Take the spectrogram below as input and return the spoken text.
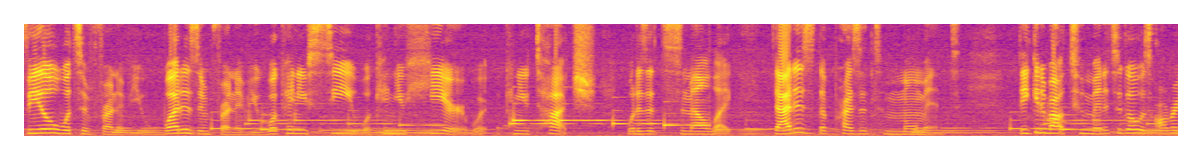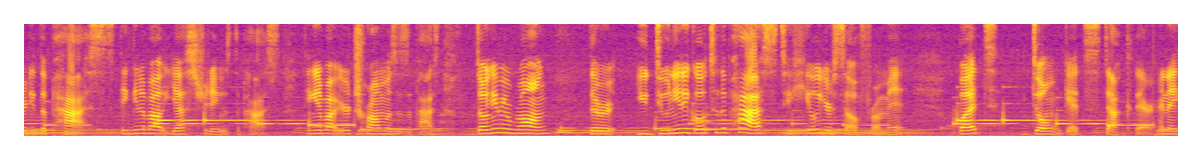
Feel what's in front of you. What is in front of you? What can you see? What can you hear? What can you touch? What does it smell like? That is the present moment. Thinking about two minutes ago is already the past. Thinking about yesterday was the past. Thinking about your traumas is the past. Don't get me wrong, there you do need to go to the past to heal yourself from it, but don't get stuck there. And I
